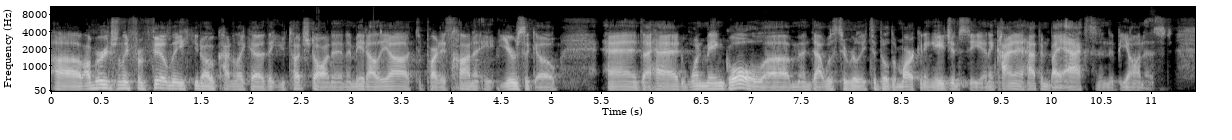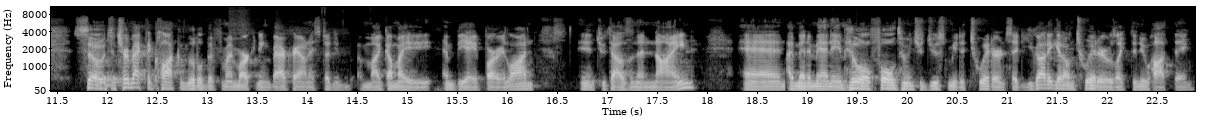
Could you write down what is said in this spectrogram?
Uh, I'm originally from Philly, you know, kind of like uh that you touched on, and I made Aliyah to Pardes Hanna eight years ago. And I had one main goal, um, and that was to really to build a marketing agency. And it kind of happened by accident, to be honest. So to turn back the clock a little bit from my marketing background, I studied, I got my MBA at Bar Ilan in 2009. And I met a man named Hillel Fuld who introduced me to Twitter and said, You got to get on Twitter. It was like the new hot thing.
